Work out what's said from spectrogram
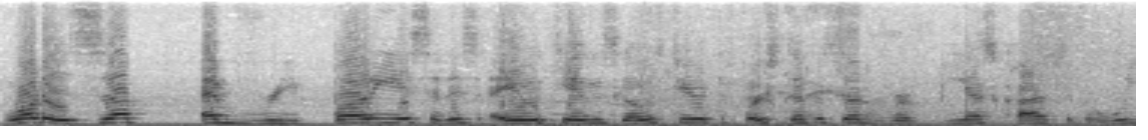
What is up, everybody? Yes, it is AOK's Ghost here with the first episode of our BS Class of the Week.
